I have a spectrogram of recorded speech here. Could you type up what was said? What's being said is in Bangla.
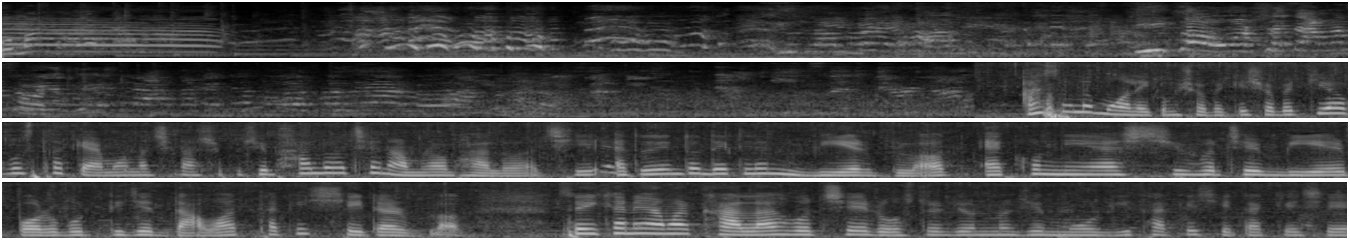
তোমার কি কো ওর সাথে আমার আসসালামু আলাইকুম সবাইকে। সবাই কি অবস্থা? কেমন আছেন? আশা করছি ভালো আছেন আমরাও ভালো আছি। এতদিন তো দেখলেন বিয়ের ব্লগ এখন নিয়ে আসছি হচ্ছে বিয়ের পরবর্তী যে দাওয়াত থাকে সেটার ব্লগ তো এখানে আমার খালা হচ্ছে রোস্টের জন্য যে মুরগি থাকে সেটাকে সে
